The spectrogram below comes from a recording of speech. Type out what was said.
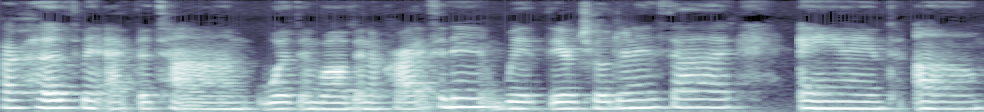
her husband at the time was involved in a car accident with their children inside and um,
